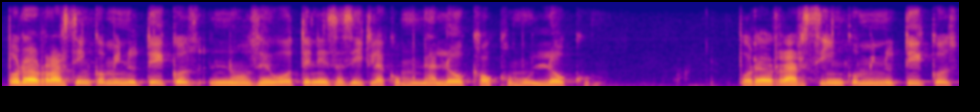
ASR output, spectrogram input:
Por ahorrar cinco minuticos no se bote en esa cicla como una loca o como un loco. Por ahorrar cinco minuticos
